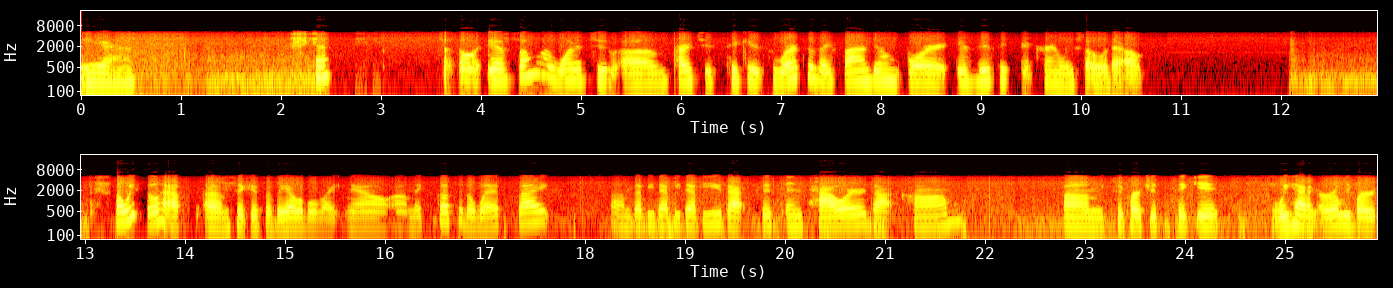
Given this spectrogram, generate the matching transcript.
Yeah. Okay. So if someone wanted to um, purchase tickets, where could they find them, or is this event currently sold out? Well, we still have um, tickets available right now. Um, they can go to the website, um, www.sisempower.com, um, to purchase tickets. We have an early bird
